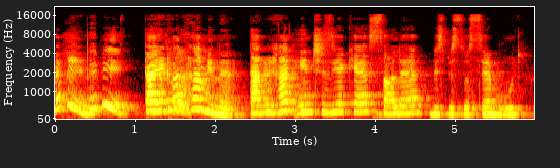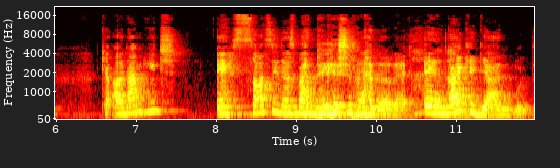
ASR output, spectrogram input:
ببین ببین. دقیقا همینه. دقیقا این چیزیه که سال 2023 بود که آدم هیچ احساسی نسبت بهش نداره. انقدر که گند بود.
